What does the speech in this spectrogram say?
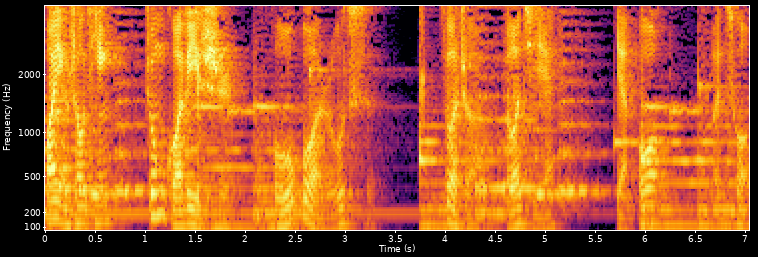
欢迎收听《中国历史不过如此》，作者罗杰，演播文措。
